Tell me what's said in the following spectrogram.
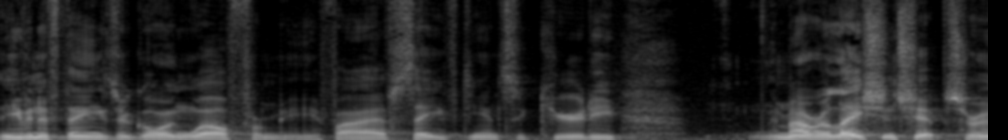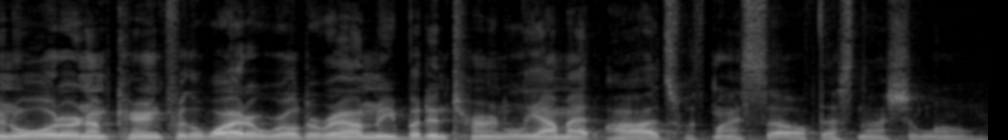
Even if things are going well for me, if I have safety and security, and my relationships are in order and I'm caring for the wider world around me, but internally I'm at odds with myself, that's not shalom.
